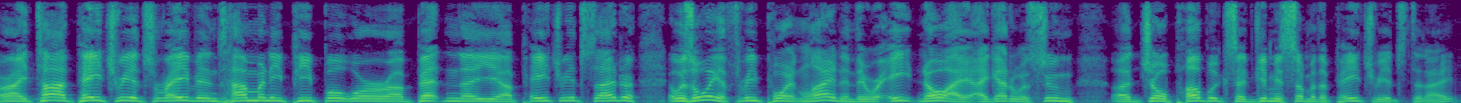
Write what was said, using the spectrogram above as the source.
All right, Todd, Patriots, Ravens. How many people were uh, betting the uh, Patriots side? It was only a three point line, and they were 8 No, I, I got to assume uh, Joe Public said, Give me some of the Patriots tonight.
